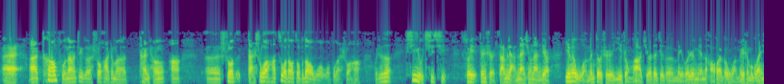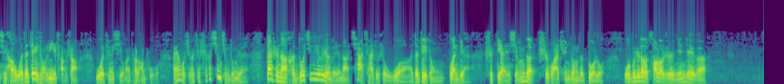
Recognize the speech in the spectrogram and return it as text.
哎，啊，特朗普呢，这个说话这么坦诚啊，呃，说敢说哈，做到做不到，我我不敢说哈。我觉得心有戚戚。所以真是咱们俩难兄难弟儿，因为我们都是一种啊，觉得这个美国人民的好坏跟我没什么关系啊。我在这种立场上，我挺喜欢特朗普。哎，我觉得这是个性情中人。但是呢，很多精英认为呢，恰恰就是我的这种观点是典型的吃瓜群众的堕落。我不知道曹老师您这个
